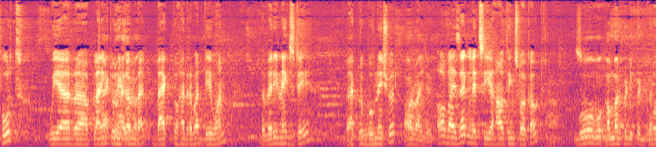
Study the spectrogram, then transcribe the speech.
fourth we are planning to return back back to Hyderabad day one the very next day back to Bhubaneswar और वाइजैक और Vizag let's see how things work out वो वो कमर पे डिपेंड करता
